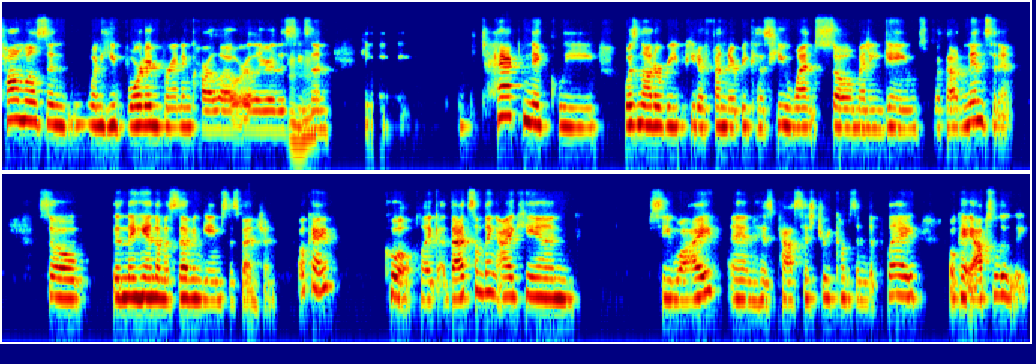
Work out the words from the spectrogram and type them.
Tom Wilson, when he boarded Brandon Carlo earlier this mm-hmm. season, he technically was not a repeat offender because he went so many games without an incident. So then they hand him a seven game suspension. Okay, cool. Like that's something I can see why, and his past history comes into play. Okay, absolutely.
